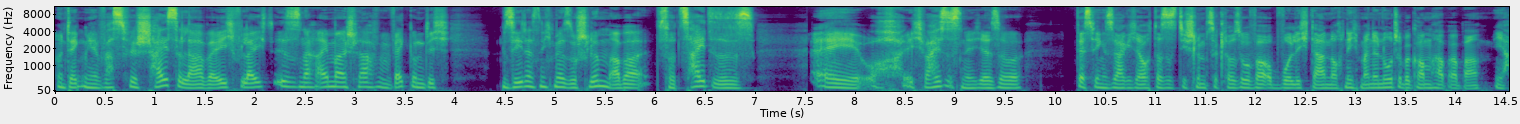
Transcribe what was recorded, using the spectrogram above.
und denke mir, was für Scheiße laber ich. Vielleicht ist es nach einmal Schlafen weg und ich sehe das nicht mehr so schlimm, aber zur Zeit ist es, ey, oh, ich weiß es nicht. Also Deswegen sage ich auch, dass es die schlimmste Klausur war, obwohl ich da noch nicht meine Note bekommen habe, aber ja.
